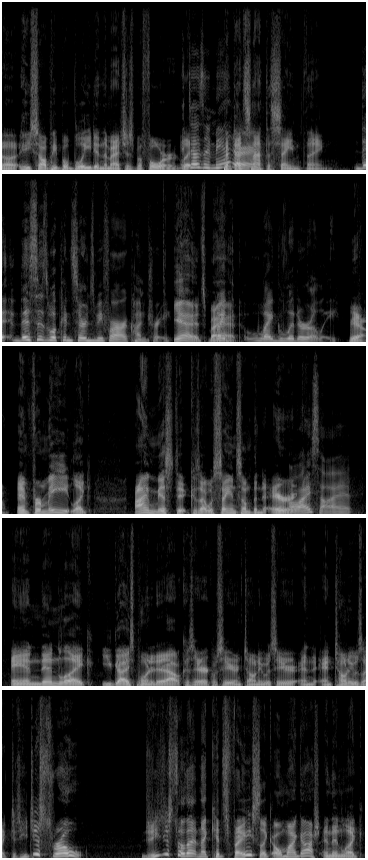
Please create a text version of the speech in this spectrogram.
uh, he saw people bleed in the matches before. It Like, doesn't matter. But that's not the same thing. Th- this is what concerns me for our country. Yeah, it's bad. Like, like literally. yeah, and for me, like I missed it because I was saying something to Eric, Oh, I saw it. and then like you guys pointed it out because Eric was here and Tony was here, and and Tony was like, "Did he just throw? Did he just throw that in that kid's face? Like, oh my gosh!" And then like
